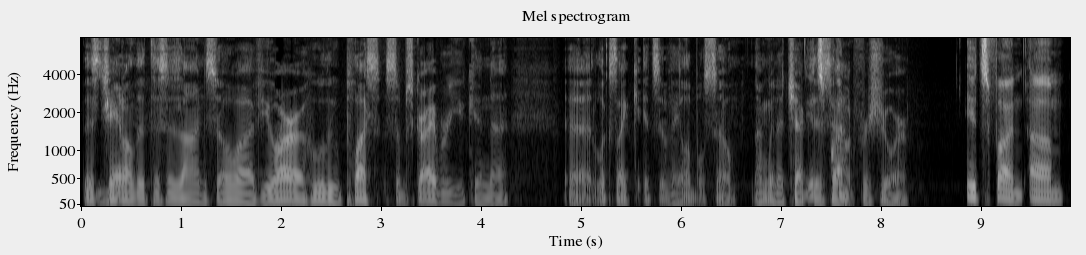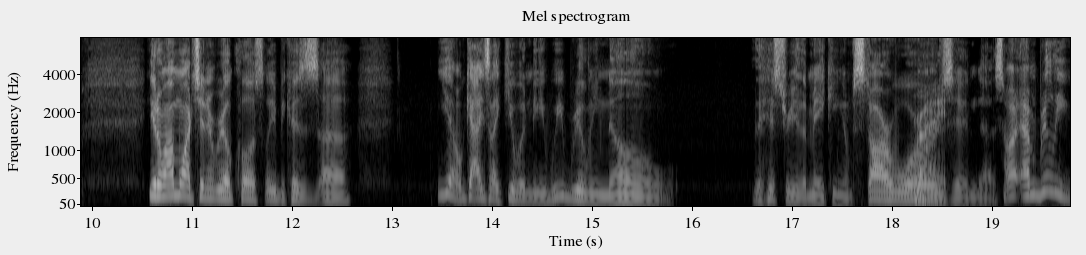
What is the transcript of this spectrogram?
this Mm-hmm. channel that this is on. So uh, if you are a Hulu Plus subscriber, you can. Uh, uh, it looks like it's available. So I'm going to check It's this fun. out for sure. it's fun. Um, you know, I'm watching it real closely because, uh, you know, guys like you and me, we really know the history of the making of Star Wars, and uh, so I, I'm really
